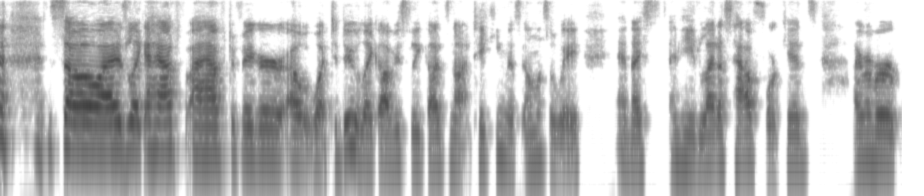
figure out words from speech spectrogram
so i was like i have i have to figure out what to do like obviously god's not taking this illness away and i and he let us have four kids i remember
